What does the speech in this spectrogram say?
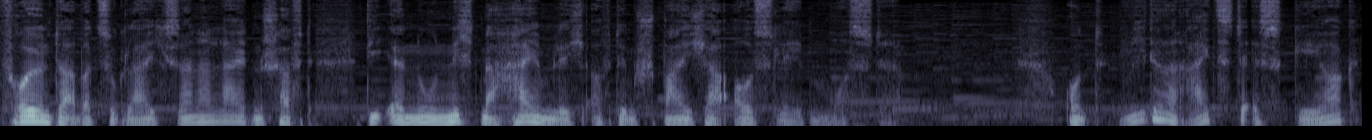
frönte aber zugleich seiner Leidenschaft, die er nun nicht mehr heimlich auf dem Speicher ausleben musste. Und wieder reizte es Georg,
